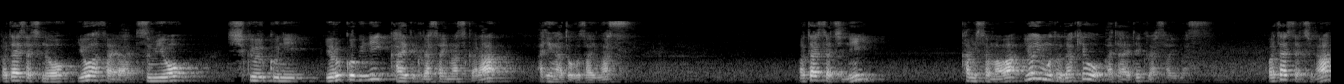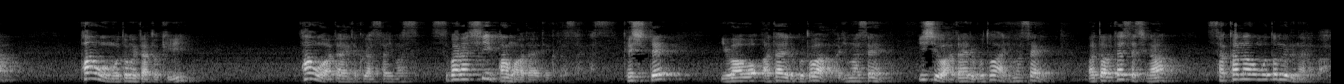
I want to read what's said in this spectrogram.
私たちの弱さや罪を祝福に喜びに変えてくださいますからありがとうございます。私たちに神様は良いものだけを与えてくださいます。私たちがパンを求めた時パンを与えてくださいます。素晴らしいパンを与えてくださいます。決して岩を与えることはありません。石を与えることはありません。また私たちが魚を求めるならば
